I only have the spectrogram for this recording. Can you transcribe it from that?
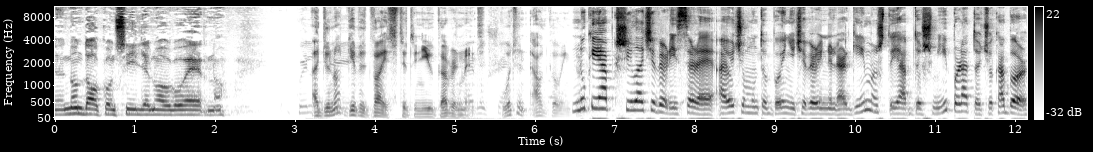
Non do consigli al nuovo governo. I do not give advice to the new government. What an outgoing. Nuk i jap këshilla qeverisë së re. Ajo që mund të bëjë një qeveri në largim është të japë dëshmi për atë që ka bërë.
